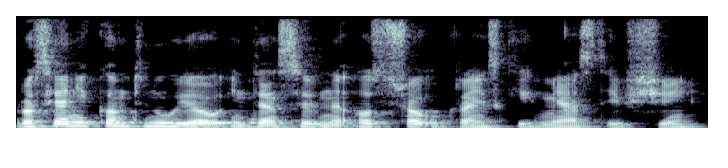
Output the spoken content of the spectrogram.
Rosjanie kontynuują intensywny ostrzał ukraińskich miast i wsi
